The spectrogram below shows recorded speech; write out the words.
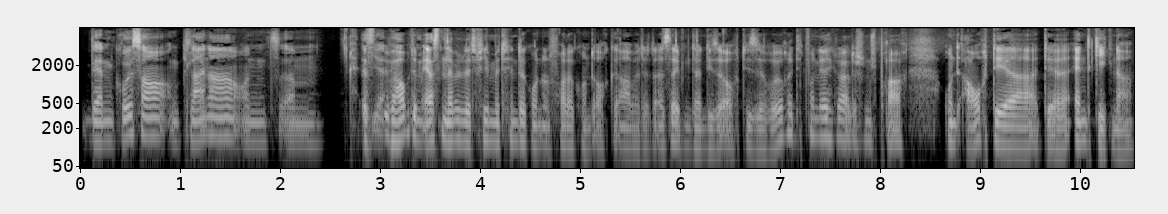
werden größer und kleiner und ähm, Es Ja. überhaupt im ersten Level wird viel mit Hintergrund und Vordergrund auch gearbeitet. Da ist eben dann diese auch diese Röhre, die von der ich gerade schon sprach, und auch der der Endgegner.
